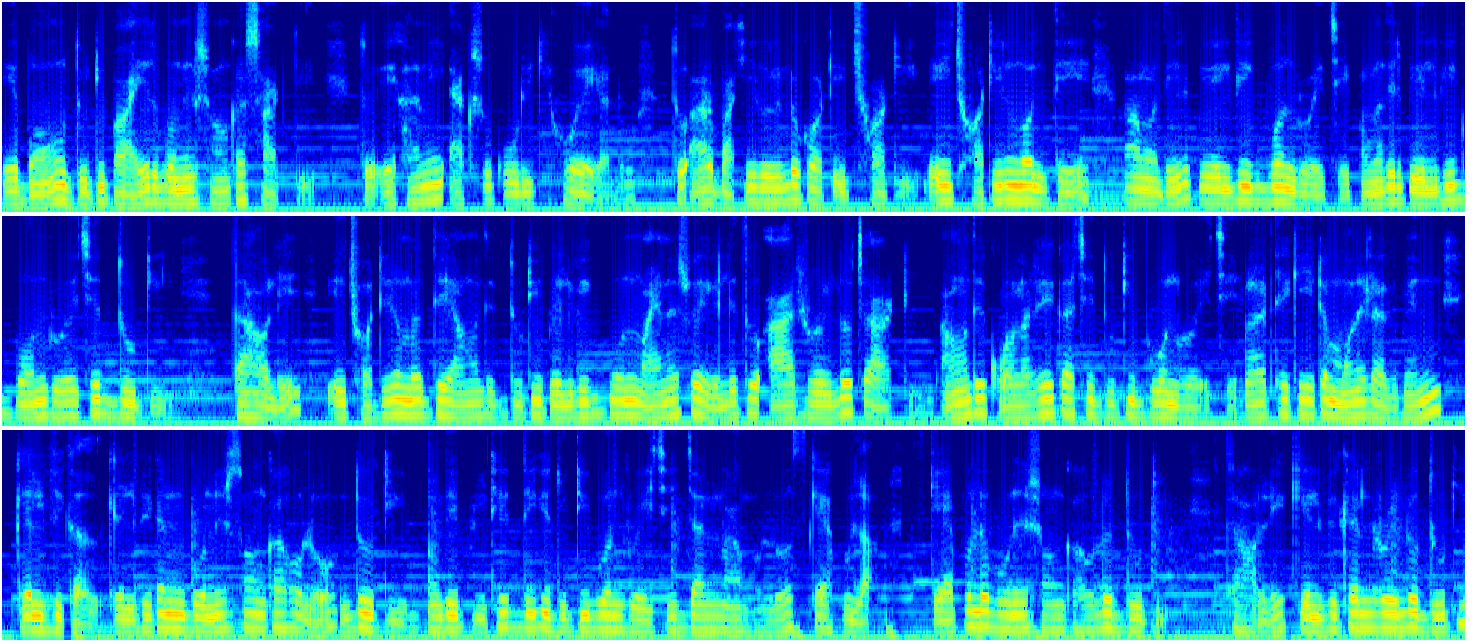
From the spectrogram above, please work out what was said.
এবং দুটি পায়ের বোনের সংখ্যা ষাটটি। তো এখানে একশো কুড়িটি হয়ে গেল। তো আর বাকি রইল কটি? ছটি। এই ছটির মধ্যে আমাদের পেলভিক বোন রয়েছে। আমাদের পেলভিক বোন রয়েছে দুটি। তাহলে এই ছটির মধ্যে আমাদের দুটি পেলভিক বোন মাইনাস হয়ে গেলে তো আর রইল চারটি। আমাদের কলারের কাছে দুটি বোন রয়েছে। কলার থেকে এটা মনে রাখবেন কেলভিকাল কেলভিকাল বোনের সংখ্যা হলো দুটি। আমাদের পিঠের দিকে দুটি বোন রয়েছে, যার নাম হলো স্ক্যাপুলা স্ক্যাপুলা বোনের সংখ্যা হলো দুটি। তাহলে কেলভিকাল রইল দুটি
